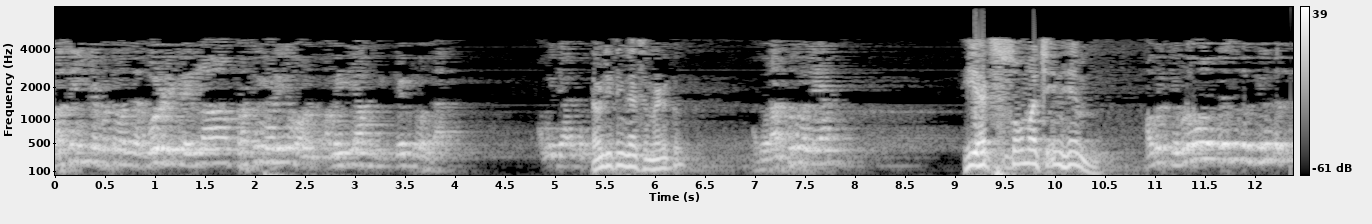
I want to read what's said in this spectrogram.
பிரசங்கிக்கப்பட்டு வந்த போரடிக்கிற எல்லா பிரசங்கங்களையும் அவர் அமைதியாக கேட்டு வந்தார் அமைதியாக இருந்தார். Don't you think that's a miracle? அது ஒரு அற்புதம் இல்லையா He had so much in him. அவருக்கு எவ்வளவோ பேசுவதற்கு இருந்தது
